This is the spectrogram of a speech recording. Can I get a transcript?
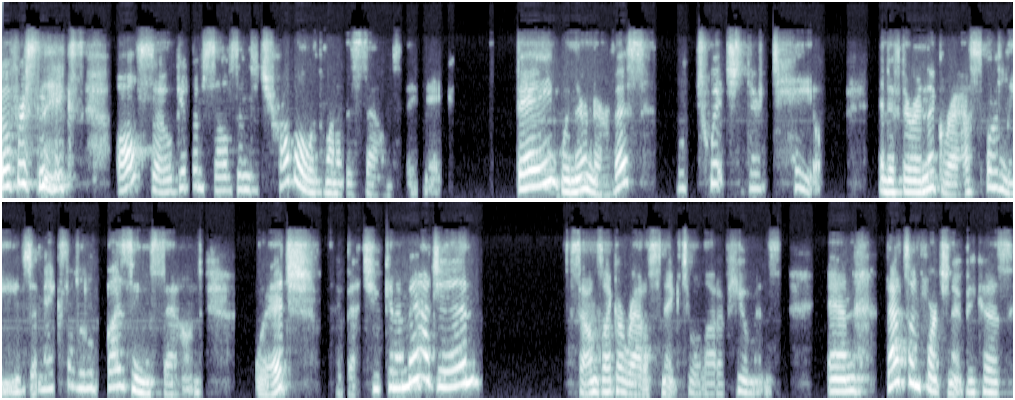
Gopher snakes also get themselves into trouble with one of the sounds they make. They, when they're nervous, will twitch their tail. And if they're in the grass or leaves, it makes a little buzzing sound, which I bet you can imagine sounds like a rattlesnake to a lot of humans. And that's unfortunate because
